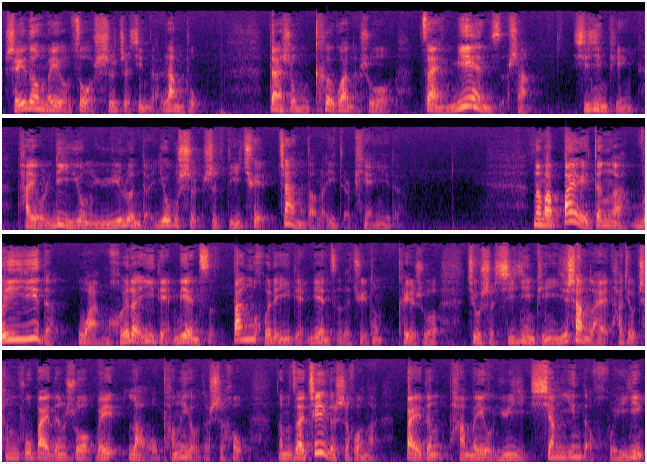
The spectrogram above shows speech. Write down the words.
谁都没有做实质性的让步。但是我们客观的说，在面子上，习近平他有利用舆论的优势，是的确占到了一点便宜的。那么拜登啊，唯一的挽回了一点面子、扳回了一点面子的举动，可以说就是习近平一上来他就称呼拜登说为老朋友的时候。那么在这个时候呢，拜登他没有予以相应的回应，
